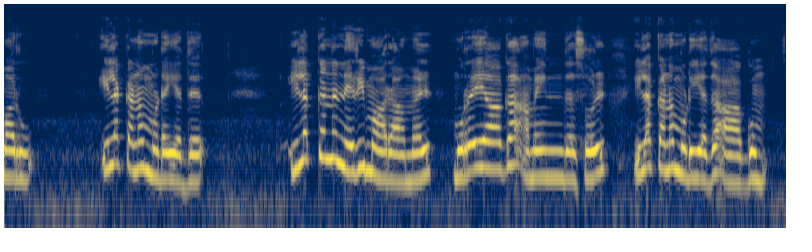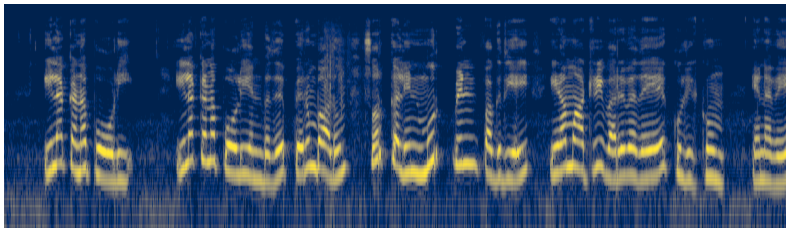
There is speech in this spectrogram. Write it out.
மறு. இலக்கணமுடையது. இலக்கண நெறி மாறாமல் முறையாக அமைந்த சொல் இலக்கணமுடையது ஆகும். இலக்கண போலி இலக்கண போலி என்பது பெரும்பாலும் சொற்களின் முற்பின் பகுதியை இடமாற்றி வருவதே குறிக்கும். எனவே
